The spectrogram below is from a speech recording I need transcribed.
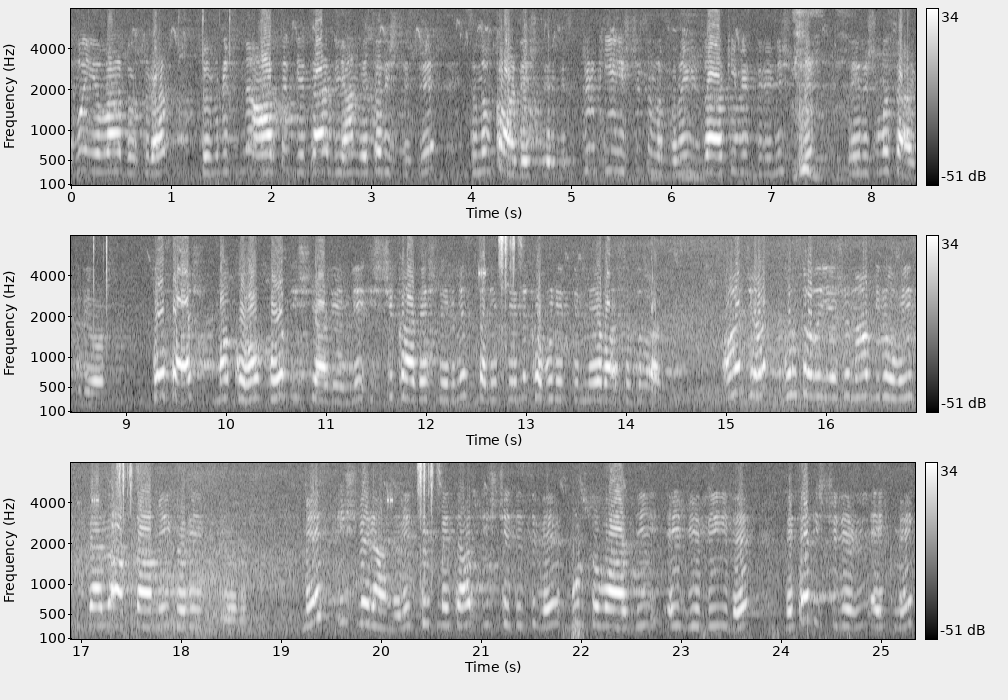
uzun yıllardır süren sömürüsüne artık yeter diyen metal işçisi sınıf kardeşlerimiz Türkiye işçi sınıfına yüzaki bir direniş ve dayanışma sergiliyor. TOFAŞ, MAKO, Ford iş yerlerinde işçi kardeşlerimiz taleplerini kabul ettirmeye başladılar. Ancak Bursa'da yaşanan bir olayı sizlerle aktarmayı görev biliyoruz. MES işverenleri Türk Metal İş Çetesi ve Bursa Valiliği el birliği ile metal işçilerinin ekmek,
